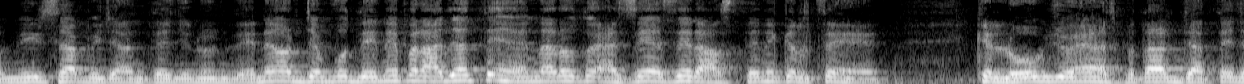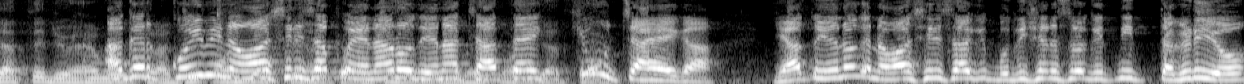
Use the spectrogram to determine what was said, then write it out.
میر صاحب بھی جانتے ہیں جنہوں نے دینا ہے۔ اور جب وہ دینے پر آ جاتے ہیں این آر او تو ایسے ایسے راستے نکلتے ہیں کہ لوگ جو ہے اسپتال جاتے جاتے جو ہے اگر کوئی بھی نواز شریف صاحب کو این آر او دینا چاہتا ہے کیوں چاہے گا؟ یا تو یہ نا کہ نواز شریف صاحب کی پوزیشن اس وقت اتنی تگڑی ہو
